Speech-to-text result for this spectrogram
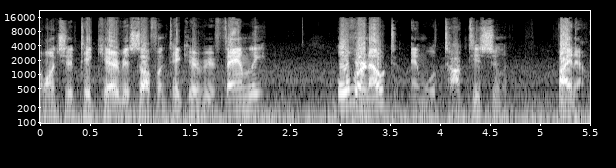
I want you to take care of yourself and take care of your family. Over and out, and we'll talk to you soon. Bye now.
